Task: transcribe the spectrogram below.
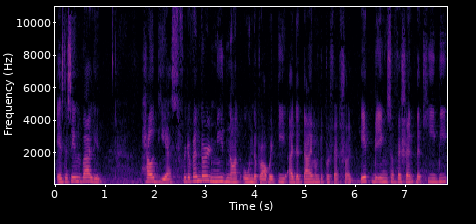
Is the sale valid? Held yes, for the vendor need not own the property at the time of the perfection, it being sufficient that he be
